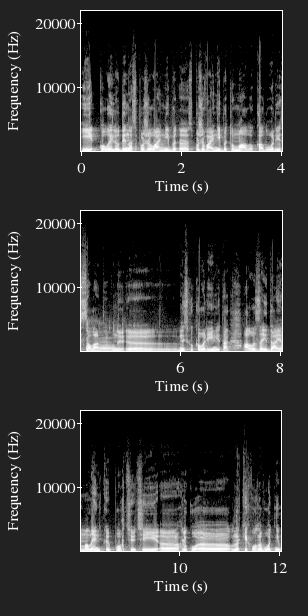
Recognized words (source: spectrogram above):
І коли людина спожила, ніби е, споживає нібито мало калорій, салати вони е, низькокалорійні, так, але заїдає маленькою порцією цієї е, глюко, е, легких вуглеводнів,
